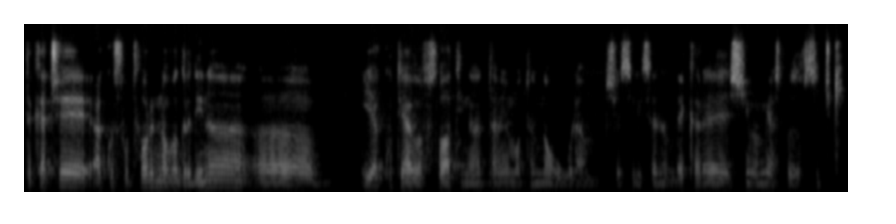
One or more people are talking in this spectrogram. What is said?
Така че, ако се отвори нова градина и ако тя е в Слатина, там имото е много голям, 6 или 7 декара, ще има място за всички,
